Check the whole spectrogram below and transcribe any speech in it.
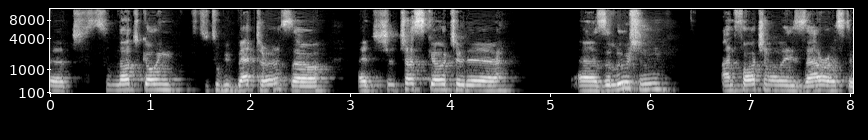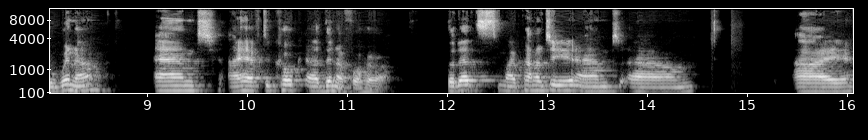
it's not going to be better, so I just go to the uh, solution. Unfortunately, Sarah is the winner, and I have to cook a dinner for her. So that's my penalty, and um, I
